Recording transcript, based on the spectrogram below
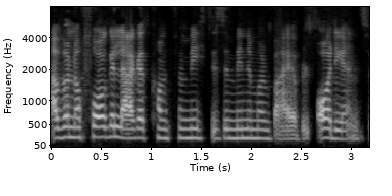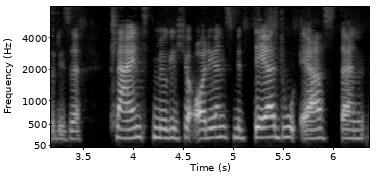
Aber noch vorgelagert kommt für mich diese Minimum Viable Audience, so diese kleinstmögliche Audience, mit der du erst dein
